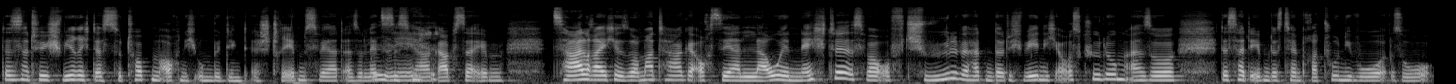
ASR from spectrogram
Das ist natürlich schwierig, das zu toppen, auch nicht unbedingt erstrebenswert. Also letztes nee. Jahr gab es da eben zahlreiche Sommertage, auch sehr laue Nächte. Es war oft schwül, wir hatten dadurch wenig Auskühlung. Also das hat eben das Temperaturniveau so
